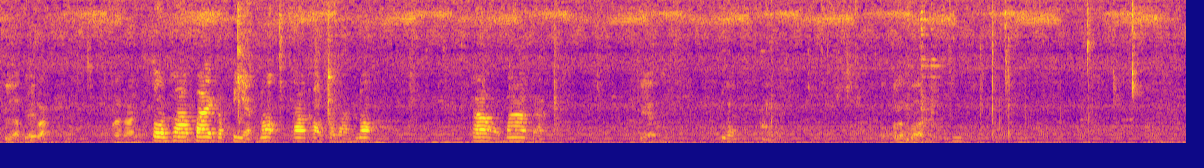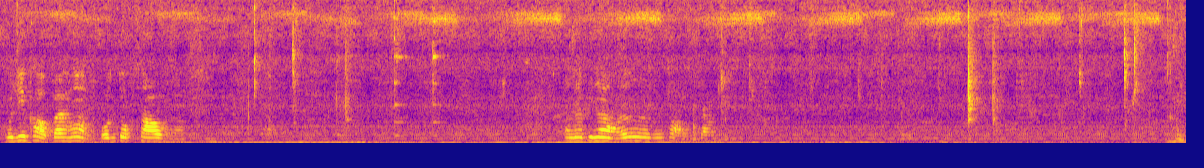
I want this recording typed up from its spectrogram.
เกือบได้ปะมาทันตอนพาไปกับเปียกเนาะทางเขาสวรรค์เนาะข้างออกมากอะเกือบเปียก พวกคนละบอล วันที่เข้าไปห้องคนตกเศร้าเนาะเอาเลยพี่น้องเออเป็นของจำอืม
